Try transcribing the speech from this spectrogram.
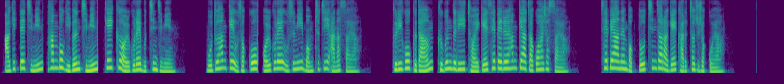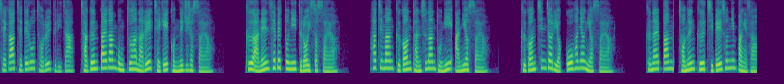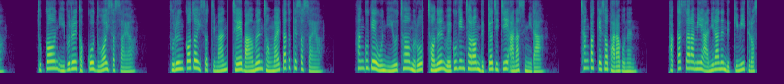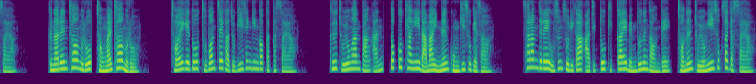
아기 때 지민, 한복 입은 지민, 케이크 얼굴에 묻힌 지민. 모두 함께 웃었고 얼굴에 웃음이 멈추지 않았어요. 그리고 그 다음 그분들이 저에게 세배를 함께 하자고 하셨어요. 세배하는 법도 친절하게 가르쳐 주셨고요. 제가 제대로 절을 드리자 작은 빨간 봉투 하나를 제게 건네주셨어요. 그 안엔 세뱃돈이 들어 있었어요. 하지만 그건 단순한 돈이 아니었어요. 그건 친절이었고 환영이었어요. 그날 밤 저는 그 집의 손님방에서 두꺼운 이불을 덮고 누워 있었어요. 불은 꺼져 있었지만 제 마음은 정말 따뜻했었어요. 한국에 온 이후 처음으로 저는 외국인처럼 느껴지지 않았습니다. 창밖에서 바라보는 바깥 사람이 아니라는 느낌이 들었어요. 그날은 처음으로, 정말 처음으로 저에게도 두 번째 가족이 생긴 것 같았어요. 그 조용한 방 안 떡국 향이 남아있는 공기 속에서 사람들의 웃음소리가 아직도 귓가에 맴도는 가운데 저는 조용히 속삭였어요.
